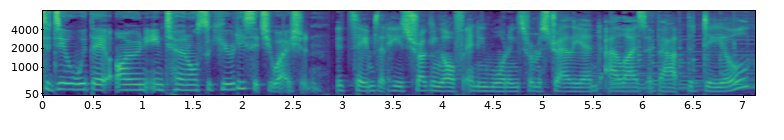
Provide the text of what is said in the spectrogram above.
to deal with their own internal security situation. It seems that he's shrugging off any warnings from Australia and allies about the deal.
